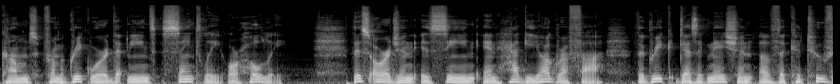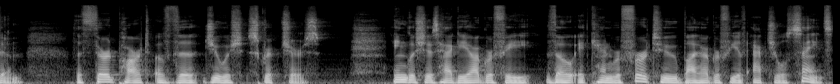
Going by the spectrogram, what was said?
comes from a Greek word that means saintly or holy. This origin is seen in hagiographa, the Greek designation of the Ketuvim, the third part of the Jewish scriptures. English's hagiography, though it can refer to biography of actual saints,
